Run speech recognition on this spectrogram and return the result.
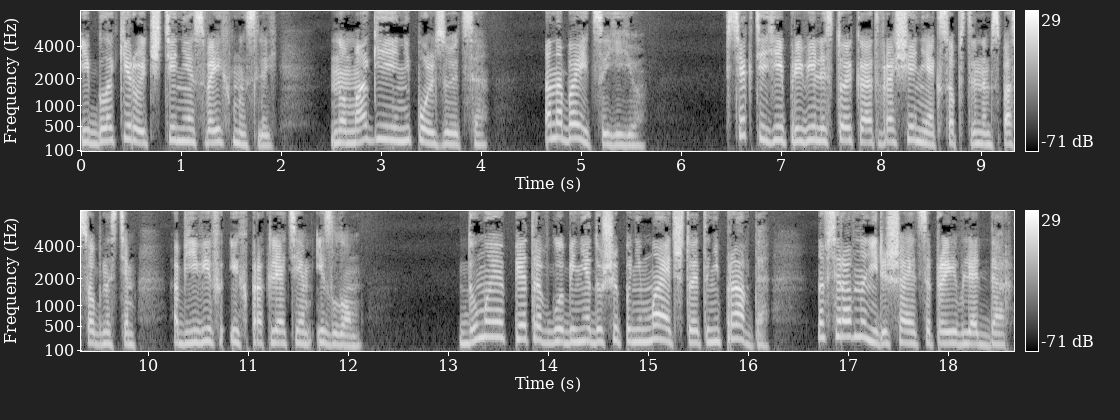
и блокирует чтение своих мыслей, но магией не пользуется. Она боится ее. В секте ей привили стойкое отвращение к собственным способностям, объявив их проклятием и злом. Думаю, Петра в глубине души понимает, что это неправда — но все равно не решается проявлять дар.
